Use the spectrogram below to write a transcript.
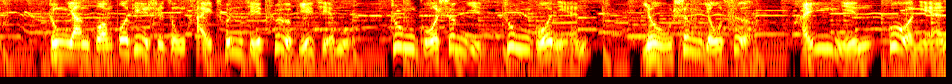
中央广播电视总台春节特别节目。中国声音，中国年，有声有色，陪您过年。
